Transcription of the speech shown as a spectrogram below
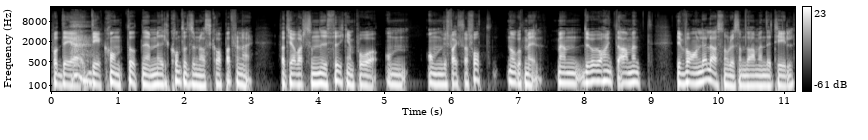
på det, det kontot, det mejlkontot som du har skapat för den här. För att jag har varit så nyfiken på om, om vi faktiskt har fått något mejl. Men du har inte använt det vanliga lösenordet som du använder till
